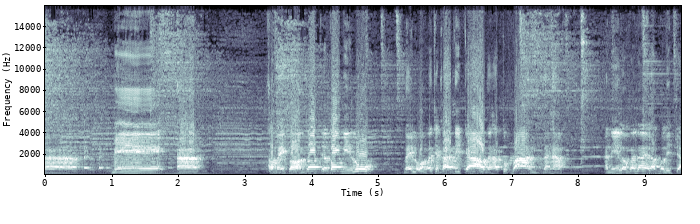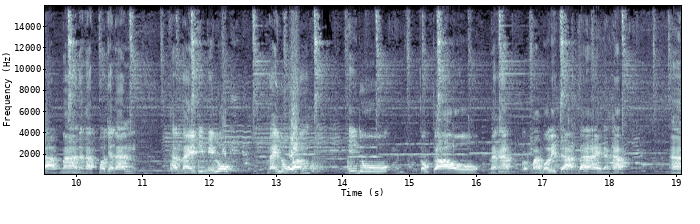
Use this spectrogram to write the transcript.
อ่ามีอ่าสมัยก่อนก็จะต้องมีรูปในหลวงรัชกาลที่ 9 นะครับ ทุกบ้านนะครับ อันนี้เราก็ได้รับบริจาคมานะครับ เพราะฉะนั้นท่านไหนที่มีรูปในหลวง ที่ดูเก่าๆนะครับ ก็มาบริจาคได้นะครับอ่า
